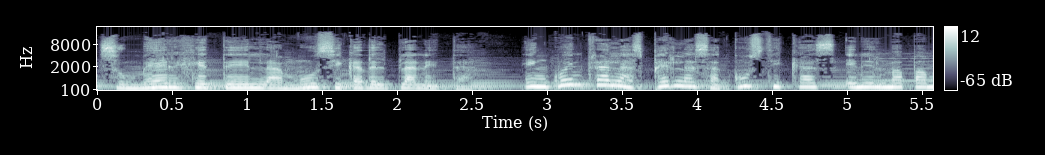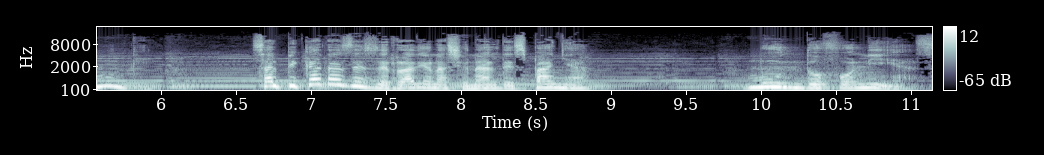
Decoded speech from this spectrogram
Sumérgete en la música del planeta. Encuentra las perlas acústicas en el Mapamundi. Salpicadas desde Radio Nacional de España, Mundofonías.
